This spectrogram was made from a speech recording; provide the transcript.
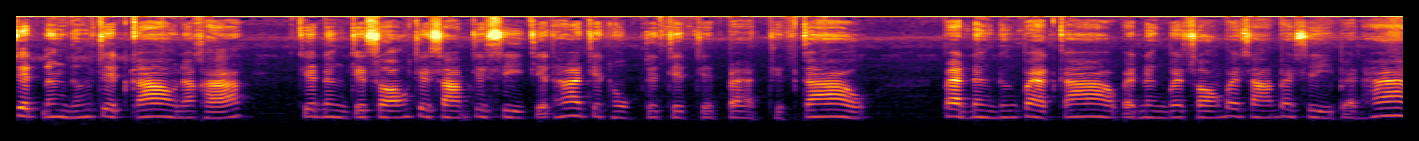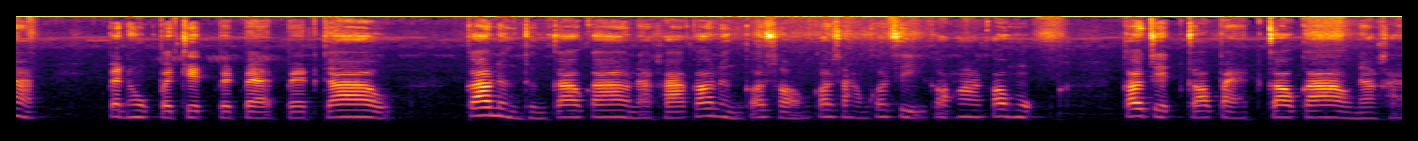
เจ็ดหนึ่งถึงเจ็ดเก้านะคะเจ็ดหนึ่งเจ็ดสองเจ็ดสามเจ็ดสี่เจ็ดห้าเจ็ดหกเจ็ดเจ็ดเจ็ดแปดเจ็ดเก้าแปดหนึ่งถึงแปดเก้าแปดหนึ่งแปดสองแปดสามแปดสี่แปดห้าแปดหกแปดเจ็ดแปดแปดแปดเก้า เก้าหนึ่งถึงเก้าเก้านะคะเก้าหนึ่งก้าสองก้าสามก้าสี่ก้าห้าเก้าหกเก้าเจ็ดเก้าแปดเก้าเก้านะคะ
